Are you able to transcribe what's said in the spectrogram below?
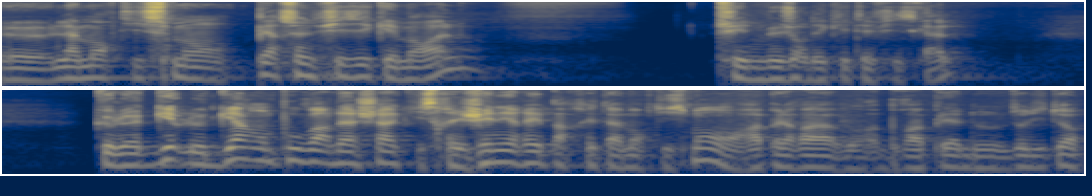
euh, l'amortissement personne physique et morale, c'est une mesure d'équité fiscale, que le, le gain en pouvoir d'achat qui serait généré par cet amortissement, on rappellera, à nos auditeurs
